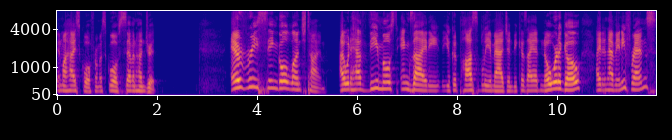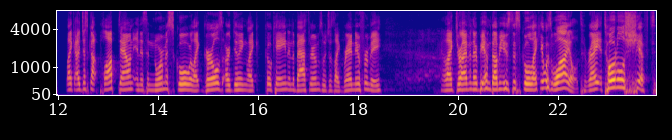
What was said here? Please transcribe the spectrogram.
in my high school from a school of 700. Every single lunchtime, I would have the most anxiety that you could possibly imagine because I had nowhere to go. I didn't have any friends. Like, I just got plopped down in this enormous school where, like, girls are doing, like, cocaine in the bathrooms, which is, like, brand new for me. And, like, driving their BMWs to school. Like, it was wild, right? A total shift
